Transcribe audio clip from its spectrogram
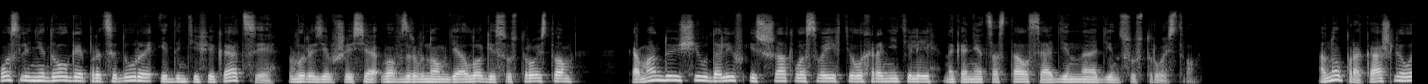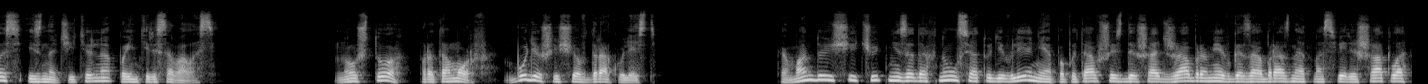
После недолгой процедуры идентификации, выразившейся во взрывном диалоге с устройством, командующий, удалив из шаттла своих телохранителей, наконец остался один на один с устройством. Оно прокашлялось и значительно поинтересовалось. «Ну что, протоморф, будешь еще в драку лезть?» Командующий чуть не задохнулся от удивления, попытавшись дышать жабрами в газообразной атмосфере шаттла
